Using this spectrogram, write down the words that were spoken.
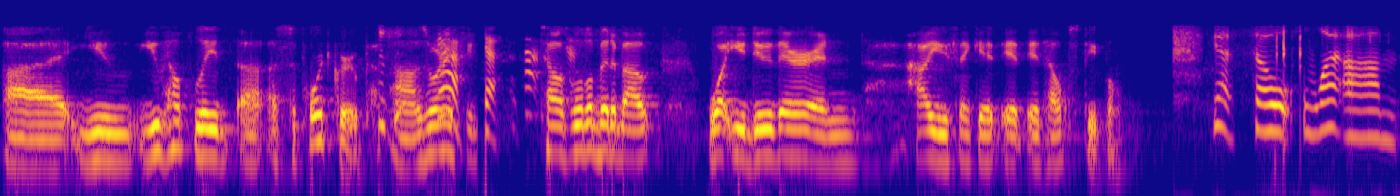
uh, you you help lead uh, a support group. Mm-hmm. Uh, I was wondering yeah, if you yeah. tell us a little bit about what you do there and how you think it, it, it helps people. Yeah. So one um,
